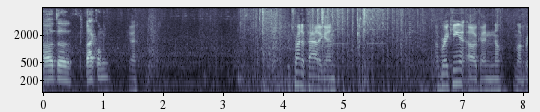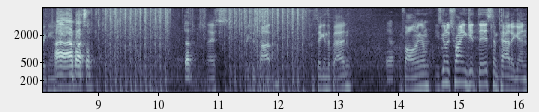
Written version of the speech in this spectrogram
Uh, the back one. Okay. They're trying to pad again. I'm breaking it. Oh, okay, no, I'm not breaking it. Ah, I box one. Dead. Nice. Break the top. I'm taking the pad. Yeah. I'm following him. He's gonna try and get this and pad again.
